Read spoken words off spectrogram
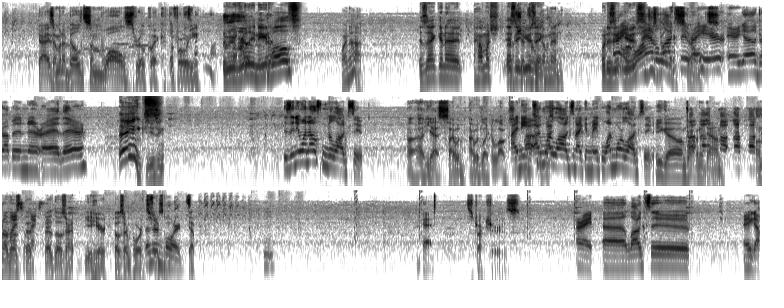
Guys, I'm gonna build some walls real quick before we. Do we really need walls? Why not? Isn't that gonna? How much oh, is it shit from using? Coming in. What does All it right, use? I have just a log suit right here. Here you go. Drop in it right there. Thanks. Using. Does anyone else need a log suit? Uh, yes, I would. I would like a log. Suit. I need Uh, two I- more I- logs, and I can make one more log suit. Here you go. I'm dropping Uh, it down. uh, uh, pass oh no, the those that, that- those aren't. Here, those are boards. Those are Here's some- boards. Yep. Okay. Structures. All right. Uh, log suit. There you go.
